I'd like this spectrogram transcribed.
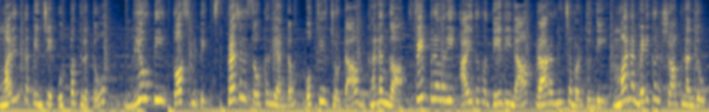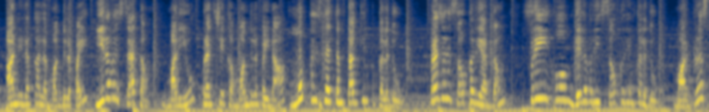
మరింత పెంచే ఉత్పత్తులతో బ్యూటీ కాస్మెటిక్స్ ప్రజల సౌకర్యార్థం ఒకే చోట ఘనంగా ఫిబ్రవరి ఐదవ తేదీన ప్రారంభించబడుతుంది. మన మెడికల్ షాప్ నందు అన్ని రకాల మందులపై ఇరవై శాతం మరియు ప్రత్యేక మందులపైన ముప్పై శాతం తగ్గింపు కలదు. ప్రజల సౌకర్యార్థం ఫ్రీ హోమ్ డెలివరీ సౌకర్యం కలదు. మా అడ్రస్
